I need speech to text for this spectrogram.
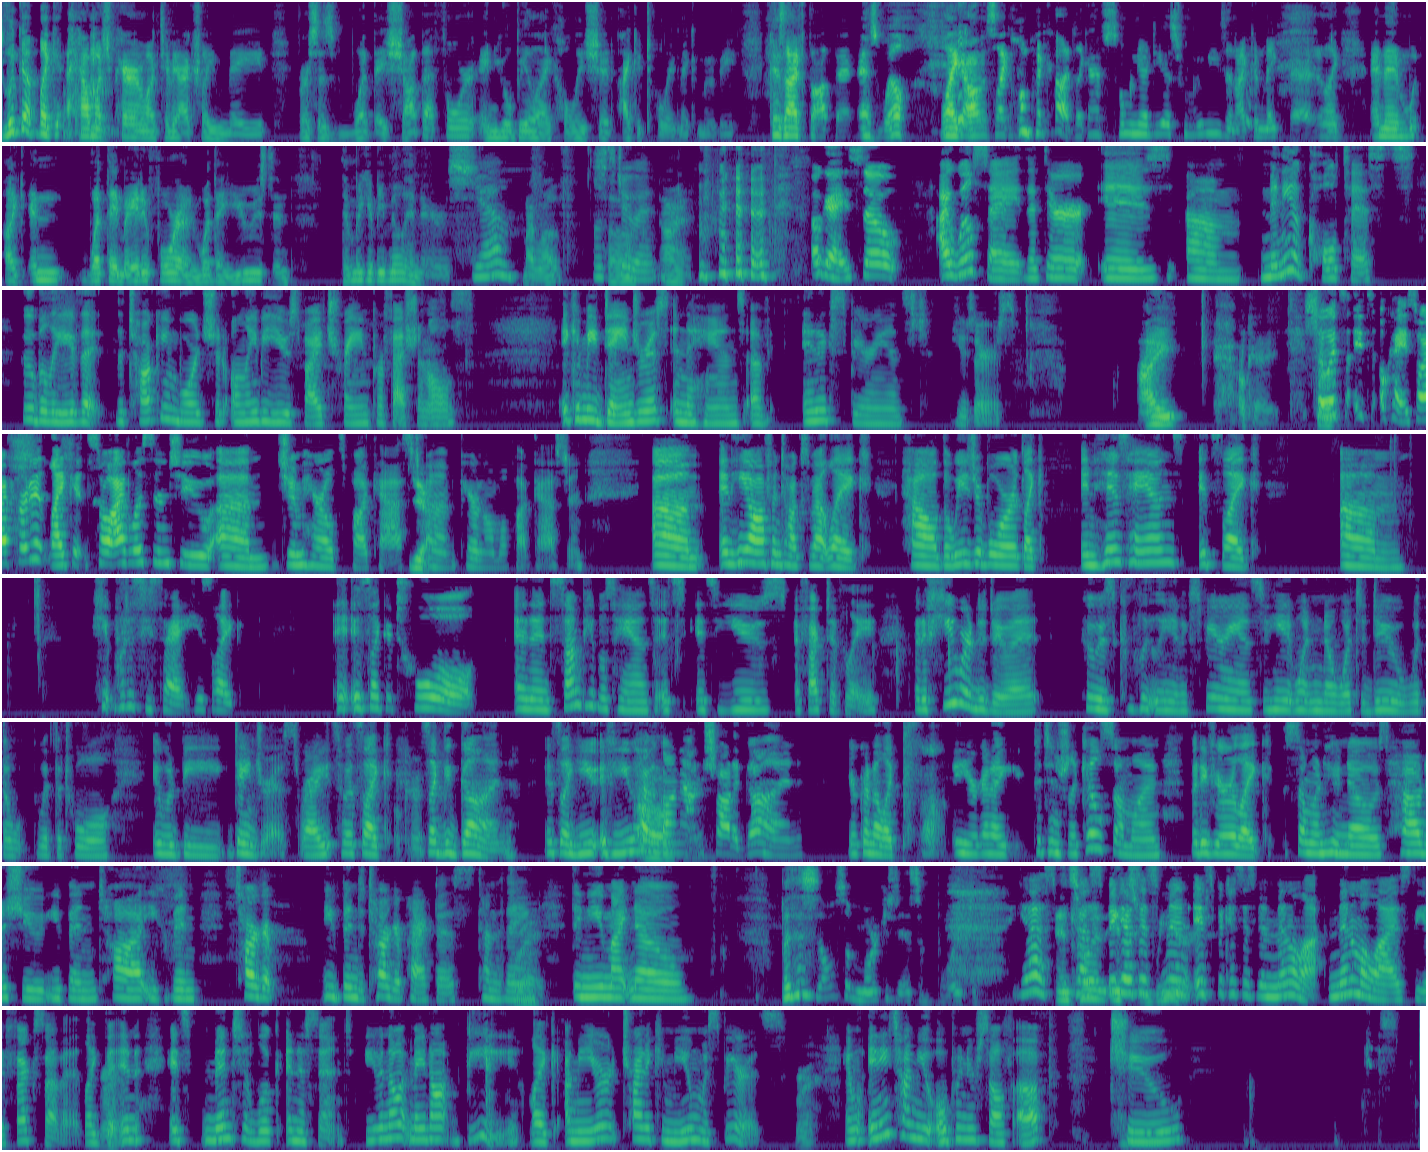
look up like how much Paranormal Activity actually made versus what they shot that for, and you'll be like, holy shit, I could totally make a movie because I've thought that as well. Like I was like, oh my god, like I have so many ideas for movies, and I can make that, and like, and then like in what they made it for and what they used, and then we could be millionaires. Yeah, my love. Let's So, do it. All right. okay, so I will say that there is um, many occultists who believe that the talking board should only be used by trained professionals. It can be dangerous in the hands of inexperienced users. I okay. So, it's it's okay. So I've heard it like it. So I've listened to um, Jim Harold's podcast, Yeah. um, paranormal podcast, and um, and he often talks about like how the Ouija board, like in his hands, it's like, um, he what does he say? He's like, it's like a tool, and in some people's hands, it's it's used effectively. But if he were to do it, who is completely inexperienced and he wouldn't know what to do with the with the tool, it would be dangerous, right? So it's like okay. it's like a gun. It's like you if you haven't Oh, gone okay. out and shot a gun, you're gonna like you're gonna potentially kill someone. But if you're like someone who knows how to shoot, you've been taught, you've been target, you've been to target practice kind of thing, Right. then you might know. But this is also marketed as a board game. Yes, And because so it- because it's it's weird. it's because it's been minimalized, minimalized the effects of it. Like Right. the in, it's meant to look innocent, even though it may not be. Like I mean, you're trying to commune with spirits. Right. And anytime you open yourself up to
